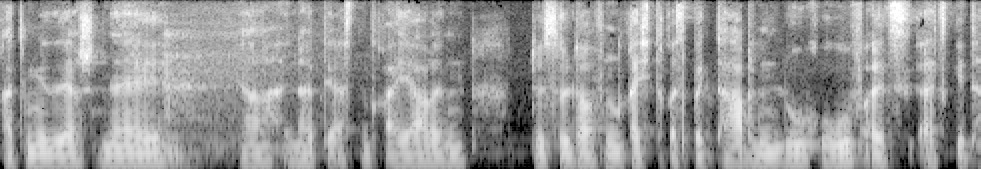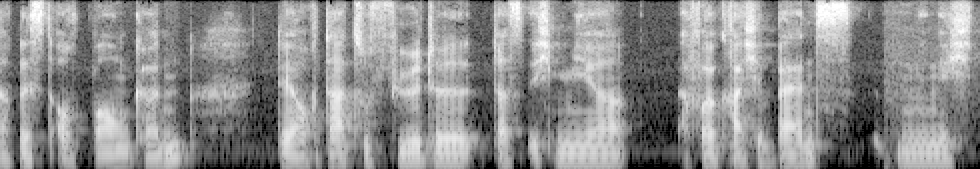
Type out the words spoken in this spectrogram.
hatte mir sehr schnell, ja, innerhalb der ersten drei Jahre in Düsseldorf einen recht respektablen Ruf als, als Gitarrist aufbauen können der auch dazu führte, dass ich mir erfolgreiche Bands nicht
